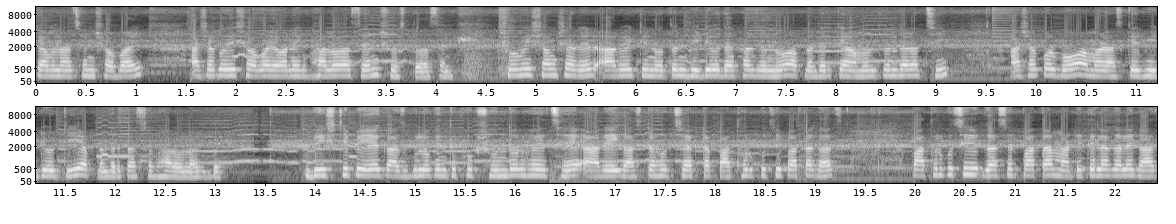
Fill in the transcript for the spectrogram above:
কেমন আছেন সবাই? আশা করি সবাই অনেক ভালো আছেন, সুস্থ আছেন। সমীর সংসারের আরও একটি নতুন ভিডিও দেখার জন্য আপনাদেরকে আমন্ত্রণ জানাচ্ছি। আশা করব আমার আজকের ভিডিওটি আপনাদের কাছে ভালো লাগবে। বৃষ্টি পেয়ে গাছগুলো কিন্তু খুব সুন্দর হয়েছে, আর এই গাছটা হচ্ছে একটা পাথরকুচি পাতা গাছ। পাথরকুচি গাছের পাতা মাটিতে লাগালে গাছ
